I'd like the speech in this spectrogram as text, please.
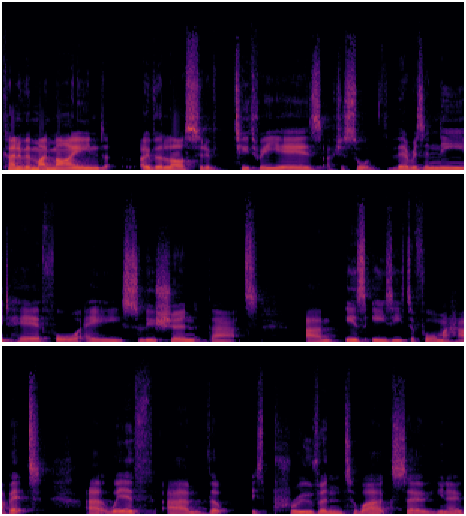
kind of in my mind, over the last sort of two three years, I've just thought there is a need here for a solution that um, is easy to form a habit uh, with um, that is proven to work. So, you know,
